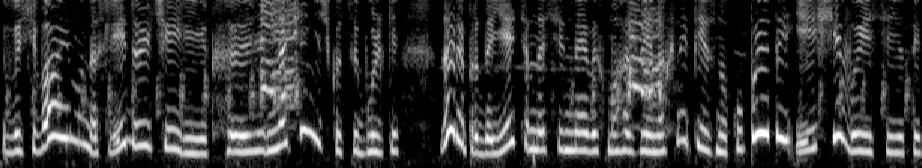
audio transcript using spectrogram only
висіваємо на слідуючий рік. Е, Насіннячко цибульки зараз продається в насінневих магазинах, не пізно купити і ще висіяти.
